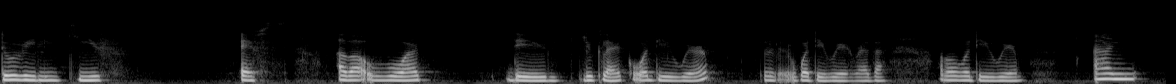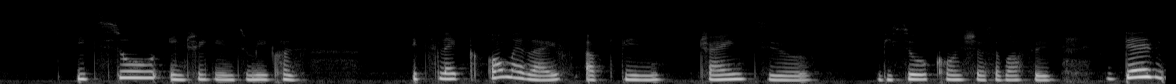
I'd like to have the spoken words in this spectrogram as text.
don't really give F's about what they look like, what they wear, what they wear rather about what they wear. And it's so intriguing to me because it's like all my life I've been trying to be so conscious about it. Then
